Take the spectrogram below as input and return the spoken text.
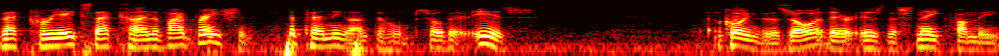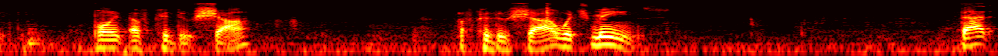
that creates that kind of vibration, depending on to whom. So there is, according to the Zohar, there is the snake from the point of Kedusha, of Kedusha, which means that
